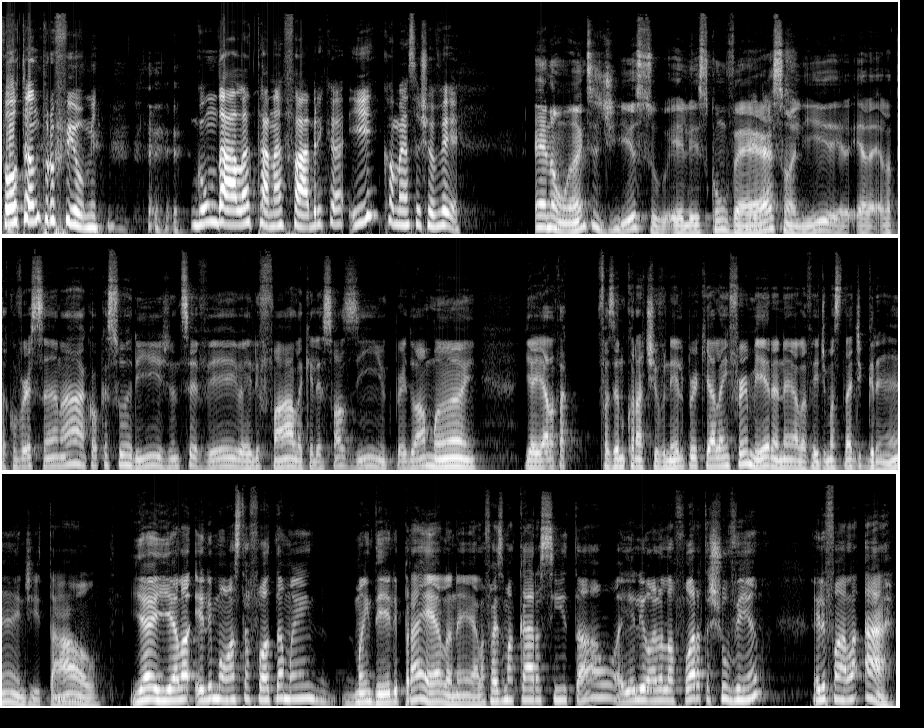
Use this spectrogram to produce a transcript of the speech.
Voltando pro filme. Gundala tá na fábrica e começa a chover. É, não, antes disso, eles conversam ali, ela, ela tá conversando, ah, qual que é a sua origem, onde você veio? Aí ele fala que ele é sozinho, que perdeu a mãe. E aí ela tá fazendo curativo nele porque ela é enfermeira, né? Ela veio de uma cidade grande e tal. E aí ela, ele mostra a foto da mãe, mãe dele pra ela, né? Ela faz uma cara assim e tal, aí ele olha lá fora, tá chovendo. Ele fala, ah,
